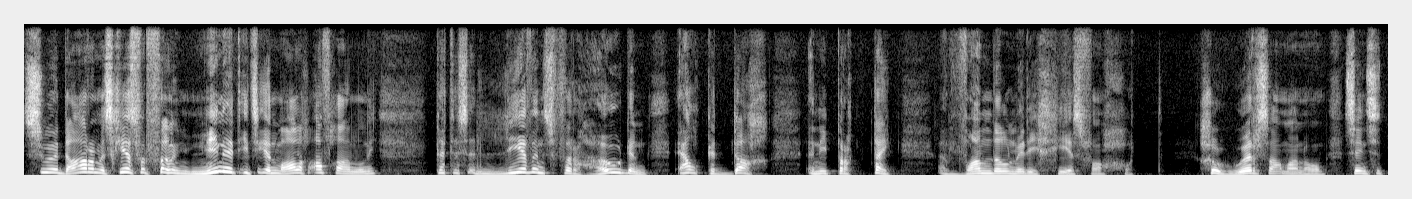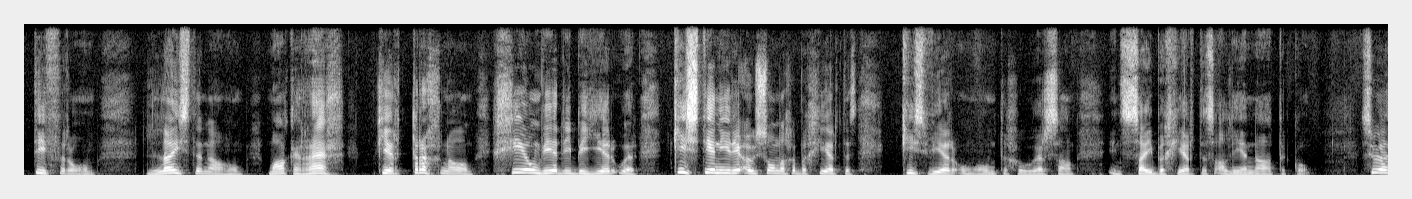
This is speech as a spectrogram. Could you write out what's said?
So daarom is geesvervulling nie net iets eenmalig afgehandel nie. Dit is 'n lewensverhouding elke dag in die praktyk, 'n wandel met die Gees van God. Gehoorsaam aan hom, sensitief vir hom, luister na hom, maak reg, keer terug na hom, gee hom weer die beheer oor. Kies teen hierdie ou sondige begeertes. Kies weer om hom te gehoorsaam en sy begeertes alleen na te kom. So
